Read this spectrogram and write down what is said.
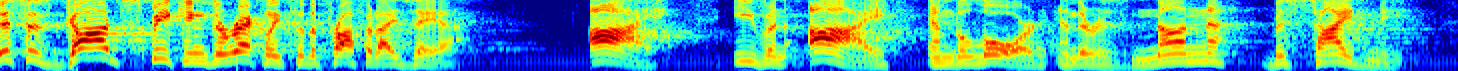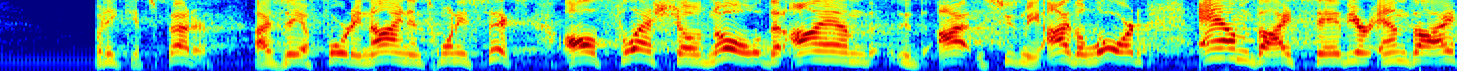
This is God speaking directly to the prophet Isaiah. I, even I, am the Lord, and there is none beside me. But it gets better. Isaiah 49 and 26 All flesh shall know that I am, I, excuse me, I, the Lord, am thy Savior and thy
